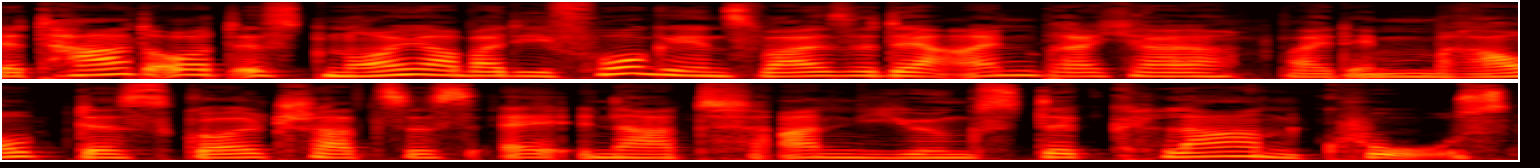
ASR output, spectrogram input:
Der Tatort ist neu, aber die Vorgehensweise der Einbrecher bei dem Raub des Goldschatzes erinnert an jüngste Clan-Coups.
